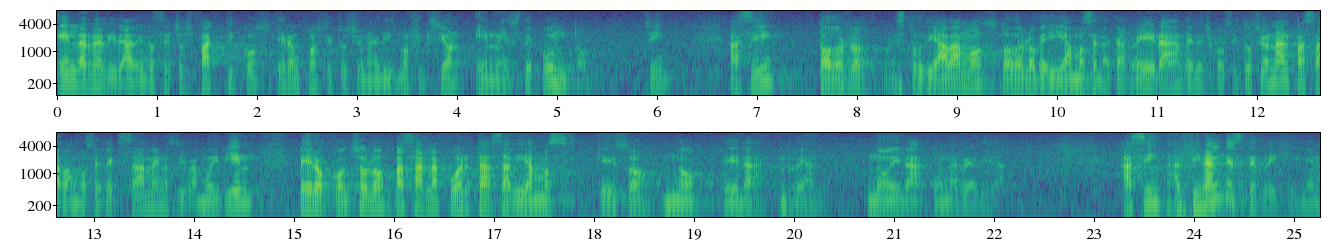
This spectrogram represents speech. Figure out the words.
en la realidad, en los hechos fácticos, era un constitucionalismo ficción en este punto. ¿sí? Así, todos lo estudiábamos, todos lo veíamos en la carrera, Derecho Constitucional, pasábamos el examen, nos iba muy bien, pero con solo pasar la puerta sabíamos que eso no era real no era una realidad. Así, al final de este régimen,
